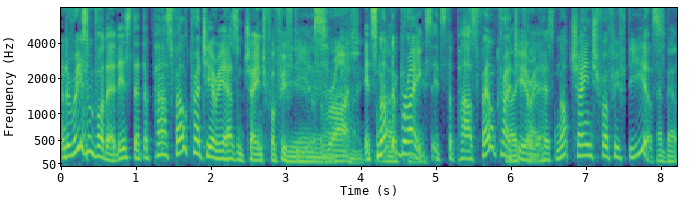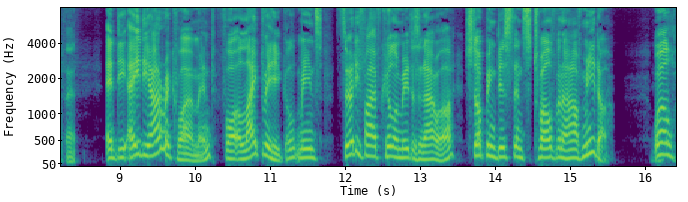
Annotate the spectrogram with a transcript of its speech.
And the reason for that is that the pass fail criteria hasn't changed for 50 years. Right. It's not the brakes, it's the pass fail criteria Okay. has not changed for 50 years. How about that? And the ADR requirement for a light vehicle means 35 kilometers an hour, stopping distance 12 and a half meter. Well,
